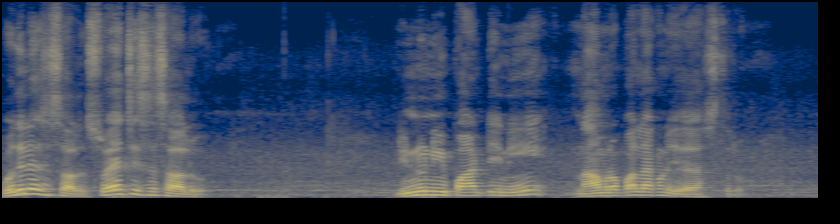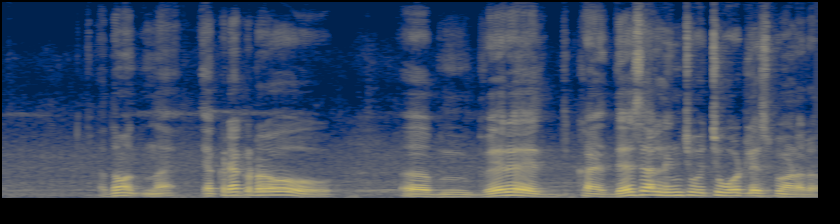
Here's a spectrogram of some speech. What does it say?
వదిలేసే చాలు స్వేచ్ఛ ఇస్తే చాలు నిన్ను నీ పార్టీని నామరూపాలు లేకుండా చేస్తారు. అర్థమవుతుందా? ఎక్కడెక్కడో వేరే దేశాల నుంచి వచ్చి ఓట్లు వేసిపోయినారు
